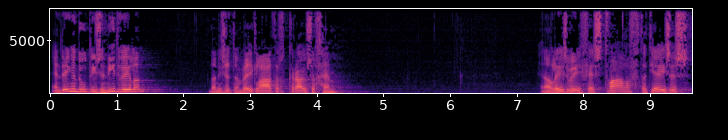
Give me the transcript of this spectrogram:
en dingen doet die ze niet willen, dan is het een week later kruisig hem. En dan lezen we in vers 12 dat Jezus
